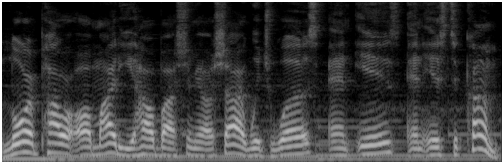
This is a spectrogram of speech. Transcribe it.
Lord power almighty, Yahweh Shem which was, and is, and is to come.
